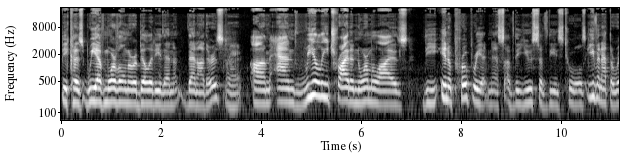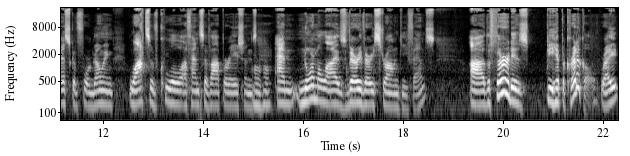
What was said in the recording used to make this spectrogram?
because we have more vulnerability than than others, right. um, and really try to normalize the inappropriateness of the use of these tools, even at the risk of foregoing lots of cool offensive operations, mm-hmm. and normalize very, very strong defense. Uh, the third is be hypocritical, right?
